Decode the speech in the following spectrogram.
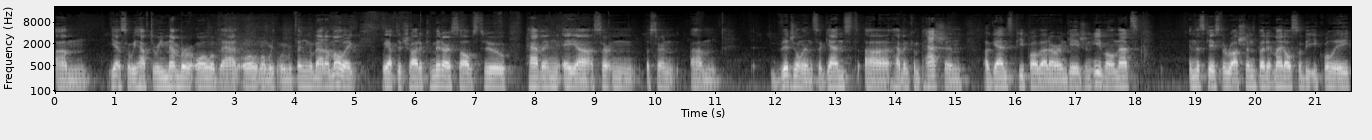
um, yeah, so we have to remember all of that. All when we're, when we're thinking about Amalek, we have to try to commit ourselves to having a, uh, a certain a certain um, vigilance against uh, having compassion against people that are engaged in evil, and that's in this case the Russians, but it might also be equally,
